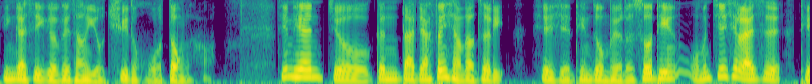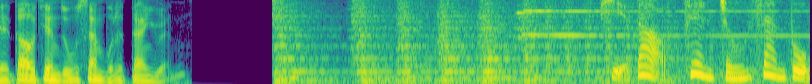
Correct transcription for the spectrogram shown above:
应该是一个非常有趣的活动了哈。今天就跟大家分享到这里，谢谢听众朋友的收听。我们接下来是铁道建筑散步的单元，铁道建筑散步。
